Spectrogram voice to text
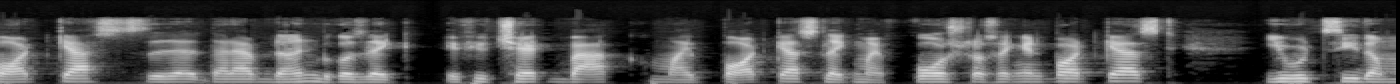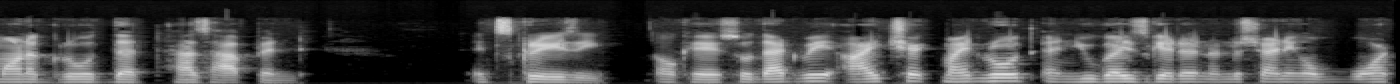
podcasts that, that I've done because like if you check back my podcast, like my first or second podcast, you would see the amount of growth that has happened. It's crazy. Okay so that way i check my growth and you guys get an understanding of what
